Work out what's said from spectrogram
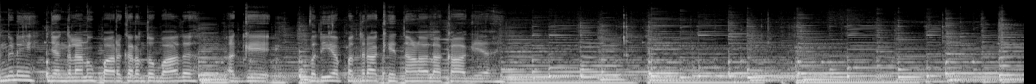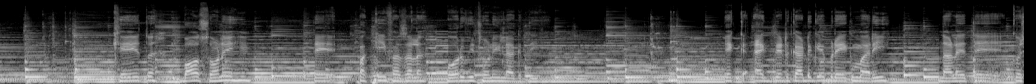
ਸੰਘਣੇ ਜੰਗਲਾਂ ਨੂੰ ਪਾਰ ਕਰਨ ਤੋਂ ਬਾਅਦ ਅੱਗੇ ਵਧੀਆ ਪੱਧਰਾ ਖੇਤਾਂ ਵਾਲਾ ਇਲਾਕਾ ਆ ਗਿਆ ਹੈ ਖੇਤ ਬਹੁਤ ਸੋਹਣੇ ਹੈ ਤੇ ਪੱਕੀ ਫਸਲ ਹੋਰ ਵੀ ਸੋਹਣੀ ਲੱਗਦੀ ਸੀ। ਇੱਕ ਐਗਜ਼ਿਟ ਕੱਢ ਕੇ ਬ੍ਰੇਕ ਮਾਰੀ, ਨਾਲੇ ਤੇ ਕੁਝ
